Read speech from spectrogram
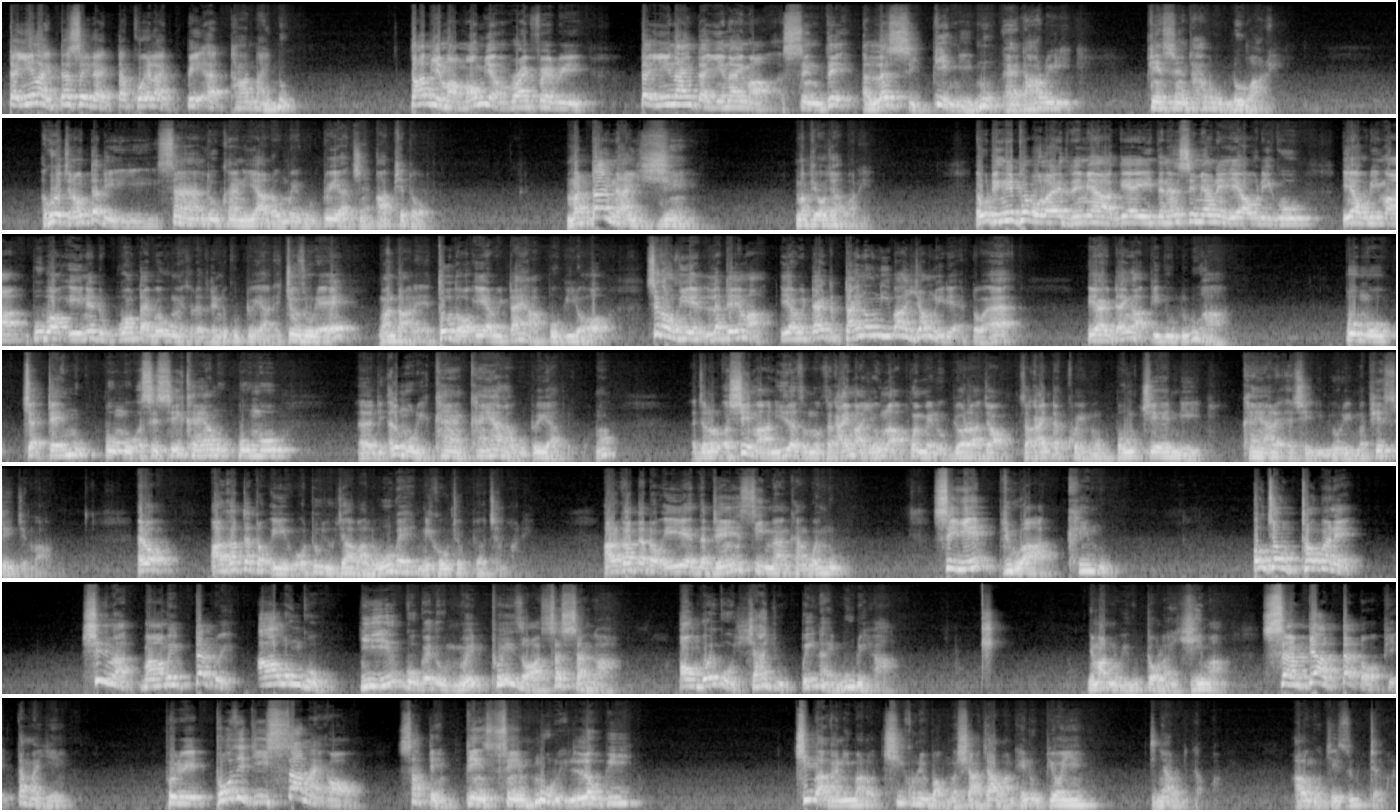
တရင်လိုက်တက်စိတ်လိုက်တက်ခွဲလိုက်ပေးအပ်ထားနိုင်မှုတားပြင်မှာမောင်းပြန် rifle တရင်တိုင်းတရင်တိုင်းမှာအစင်သစ်အလက်စီပြည့်နေမှုအဲဒါတွေပြင်ဆင်ထားဖို့လိုပါတယ်အခုတော့ကျွန်တော်တက်ဒီစံအလူခံနေရတော့မဲကိုတွေ့ရခြင်းအဖြစ်တော့မတိုက်နိုင်ရင်မပြောကြပါနဲ့အခုဒီကနေ့ထွက်ပေါ်လာတဲ့သတင်းများ KAE တနန်းစင်းများနဲ့ ARD ကို ARD မှာပူပေါင်း A နဲ့တူပူပေါင်းတိုက်ပွဲဝင်မယ်ဆိုတဲ့သတင်းတစ်ခုတွေ့ရတယ်ကြိုဆိုတယ်ဝမ်းသာတယ်သို့တော့ ARD တိုင်းဟာပို့ပြီးတော့စစ်ကောင်စီရဲ့လက်ထဲမှာ ARD တိုင်းတိုင်းလုံးနီးပါးရောက်နေတဲ့အတွက် ARD တိုင်းကပြည်သူလူထုဟာပုံမကြက်တဲမှုပုံမအစစ်ဆေးခံရမှုပုံမအဲဒီအဲ့လိုမျိုးတွေခံခံရတာကိုတွေ့ရတယ်ပေါ့နော်အဲကျွန်တော်တို့အရှိမအနီးဆက်ဆုံးလို့သခိုင်းမှာယုံလာဖွင့်မယ်လို့ပြောတာကြောင့်သခိုင်းတစ်ခွင်လုံးဘုံကျဲနေခံရတဲ့အခြေအနေမျိုးတွေမဖြစ်စေချင်ပါဘူး အဲ့တော့အာရကတက်တော်အေးကိုအထူးယူကြပါလို့ပဲနေကုန်းချုပ်ပြောချင်ပါတယ်အာရကတက်တော်အေးရဲ့သတင်းစီမံခန့်ခွဲမှုစီရေးဗျူဟာခင်းမှုအုပ်ချုပ်ထောက်ပံ့တဲ့ရှိမှမာမိတ်တက်တွေအားလုံးကိုညီရင်ကိုကဲ့သို့နှွေးထွေးစွာဆက်ဆံကအောင်ပွဲကိုရယူပေးနိုင်မှုတွေဟာညီမຫນွေဦးတော်လိုင်းရေးမှာစံပြတက်တော်အဖြစ်တတ်မှတ်ရင် ထွေထွေထိုးစစ်ကြီးစနိုင်အောင်စတင်ပြင်ဆင်မှုတွေလုပ်ပြီးချီပါကန်ဒီမှာတော့ချီခွန်းပေါက်မရှာကြပါနဲ့လို့ပြောရင်းဒီညတော့ဒီတော့ပါအားလုံးကိုကျေးဇူးတင်ပါ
